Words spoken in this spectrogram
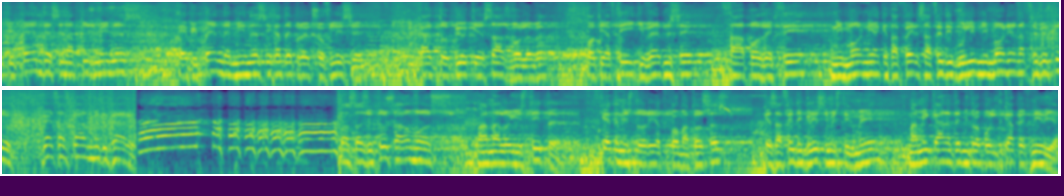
Επί πέντε συναπτούς μήνες, επί πέντε μήνες είχατε προεξοφλήσει κάτι το οποίο και εσάς βόλευε, ότι αυτή η κυβέρνηση θα αποδεχθεί μνημόνια και θα φέρει σε αυτή τη Βουλή μνημόνια να ψηφιστούν. Δεν σας κάνουμε τη χάρη. Θα σας ζητούσα όμως να αναλογιστείτε και την ιστορία του κόμματός σας και σε αυτή την κρίσιμη στιγμή να μην κάνετε μικροπολιτικά παιχνίδια.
